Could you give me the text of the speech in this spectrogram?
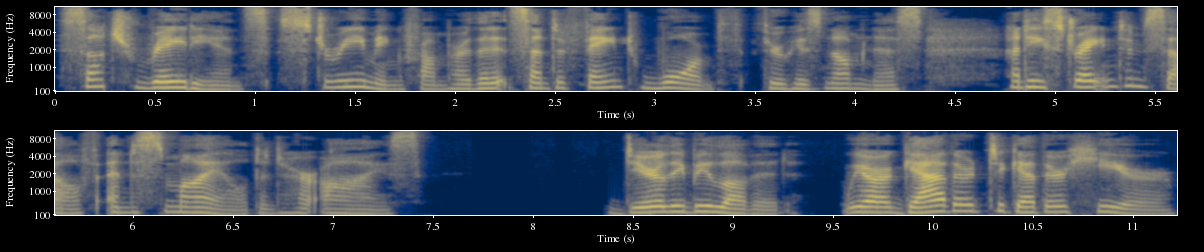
such radiance streaming from her that it sent a faint warmth through his numbness, and he straightened himself and smiled into her eyes. "Dearly beloved, we are gathered together here,"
